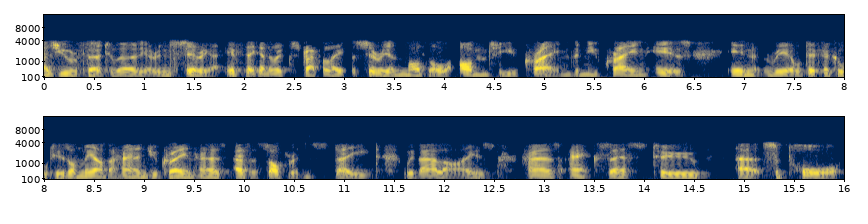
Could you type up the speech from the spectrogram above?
as you referred to earlier, in Syria. If they're going to extrapolate the Syrian model onto Ukraine, then Ukraine is in real difficulties. On the other hand, Ukraine has, as a sovereign state with allies, has access to uh, support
